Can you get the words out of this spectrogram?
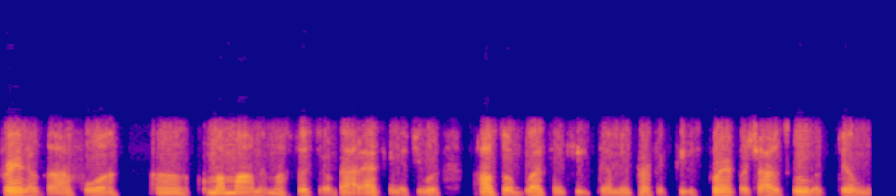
Praying, oh God, for uh, my mom and my sister, oh God, asking that you would also bless and keep them in perfect peace. Praying for charter school of June.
